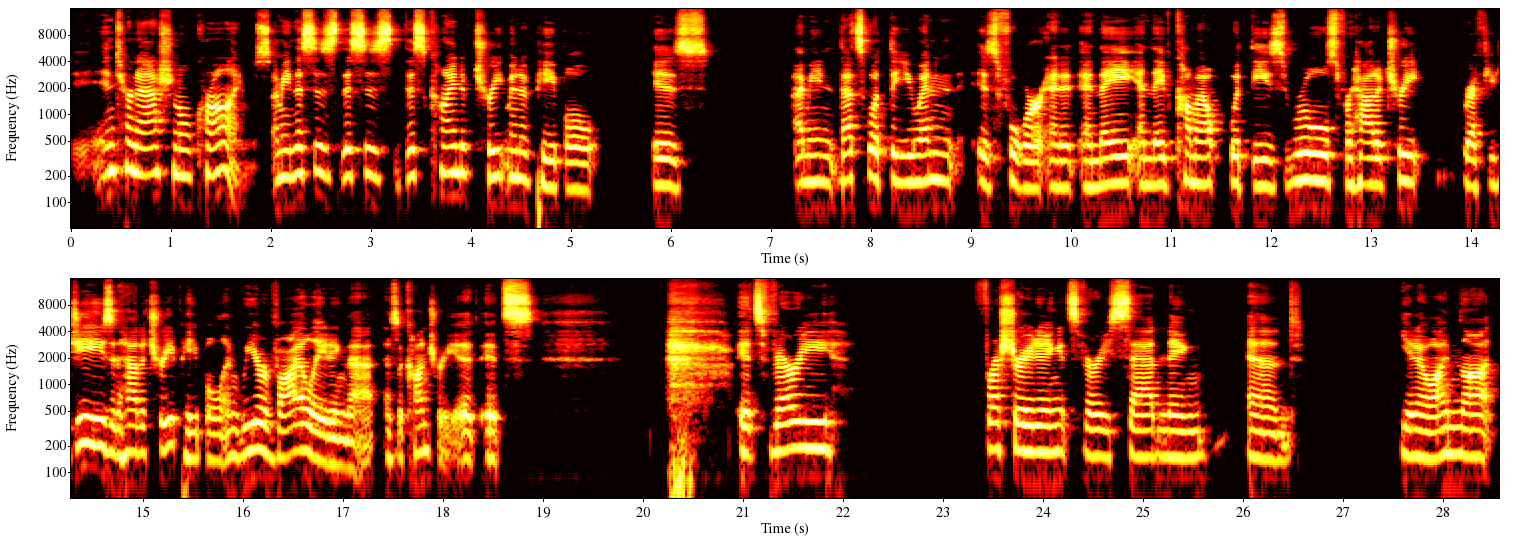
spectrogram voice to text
international crimes. I mean, this is this is this kind of treatment of people is I mean, that's what the UN is for and it and they and they've come out with these rules for how to treat refugees and how to treat people and we are violating that as a country. It, it's it's very frustrating, it's very saddening and you know, I'm not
